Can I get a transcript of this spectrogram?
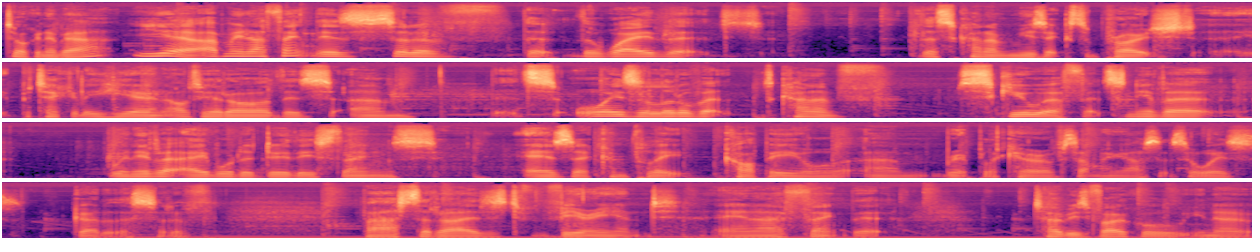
talking about. Yeah, I mean, I think there's sort of the the way that this kind of music's approached, particularly here in Aotearoa, there's um, it's always a little bit kind of skew if it's never we're never able to do these things as a complete copy or um, replica of something else. It's always go to this sort of bastardized variant, and I think that Toby's vocal, you know,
